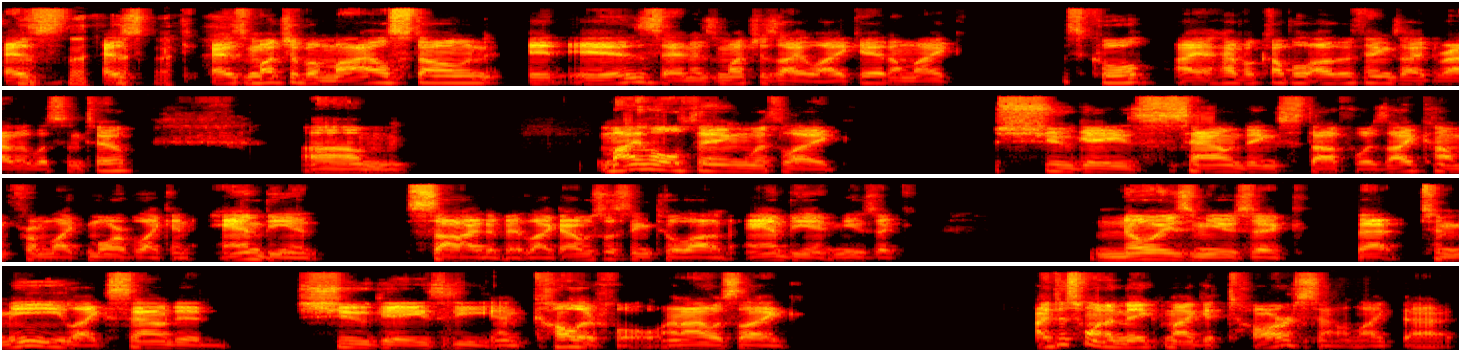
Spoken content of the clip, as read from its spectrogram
As as as much of a milestone it is, and as much as I like it, I'm like, it's cool. I have a couple other things I'd rather listen to. Um, my whole thing with like shoegaze sounding stuff was I come from like more of like an ambient side of it. Like I was listening to a lot of ambient music, noise music that to me like sounded shoegazy and colorful. And I was like, I just want to make my guitar sound like that.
